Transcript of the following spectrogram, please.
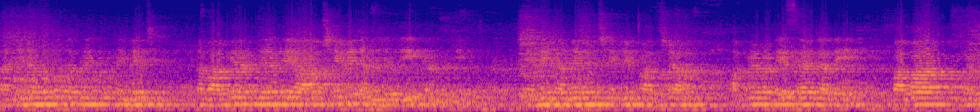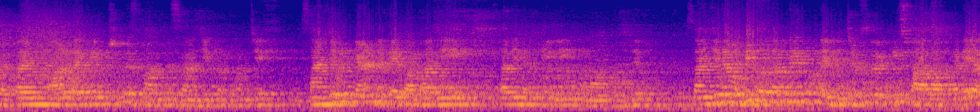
ਸਾਜੀ ਨੇ ਉਹ ਆਪਣੇ ਕੋਲ ਵਿੱਚ ਦਬਾ ਕੇ ਰੱਖਦੇ ਆ ਤੇ ਆਪ ਛੇਵੇਂ ਜਾਣੇ ਦੀ ਉਡੀਕ ਕਰਦੇ ਨੇ ਛੇਵੇਂ ਜਾਣੇ ਵਿੱਚ ਛੇਵੇਂ ਪਾਤਸ਼ਾਹ ਆਪਣੇ ਵੱਡੇ ਸਾਹਿਬਜ਼ਾਦੇ ਬਾਬਾ ਗੁਰਦਤਾ ਨੂੰ ਨਾਲ ਲੈ ਕੇ ਉਸਦੇ ਸਥਾਨ ਤੇ ਸਾਂਝੀ ਪਰ ਪਹੁੰਚੇ। ਸਾਂਝੀ ਨੂੰ ਕਹਿਣ ਲੱਗੇ ਬਾਬਾ ਜੀ ਸਾਡੀ ਰੱਖੀ ਲਈ ਆਰਾਮ ਦਿਓ ਨੇ ਉਹੀ ਤੋਂ ਆਪਣੇ ਕੋਲੇ ਵਿੱਚ ਕੀ ਸਾਰਾ ਕਰਿਆ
